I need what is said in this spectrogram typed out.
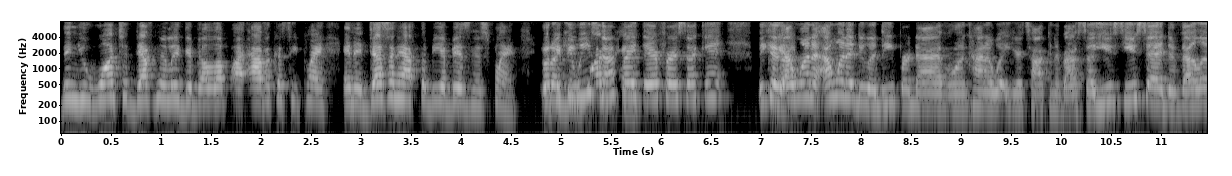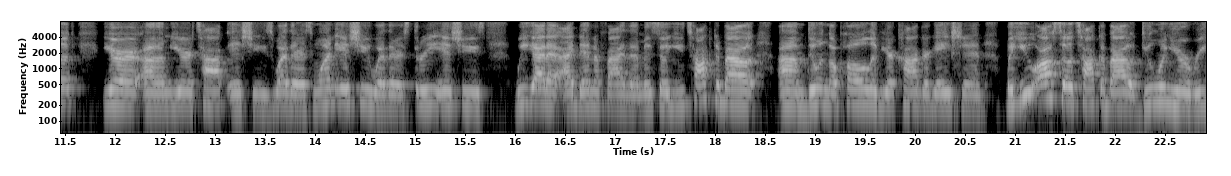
then you want to definitely develop an advocacy plan, and it doesn't have to be a business plan. Hold on, can we stop page. right there for a second? Because yeah. I want to I want to do a deeper dive on kind of what you're talking about. So you you said develop your um your top issues, whether it's one issue, whether it's three issues, we got to identify them. And so you talked about um, doing a poll of your congregation, but you also talk about doing your research.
